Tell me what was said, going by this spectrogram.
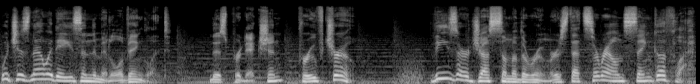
which is nowadays in the middle of England. This prediction proved true. These are just some of the rumors that surround St. Guthlac.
